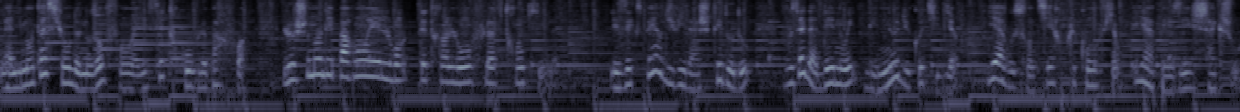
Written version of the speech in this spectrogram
l'alimentation de nos enfants et ses troubles parfois, le chemin des parents est loin d'être un long fleuve tranquille. Les experts du village Fédodo vous aident à dénouer les nœuds du quotidien et à vous sentir plus confiant et apaisé chaque jour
